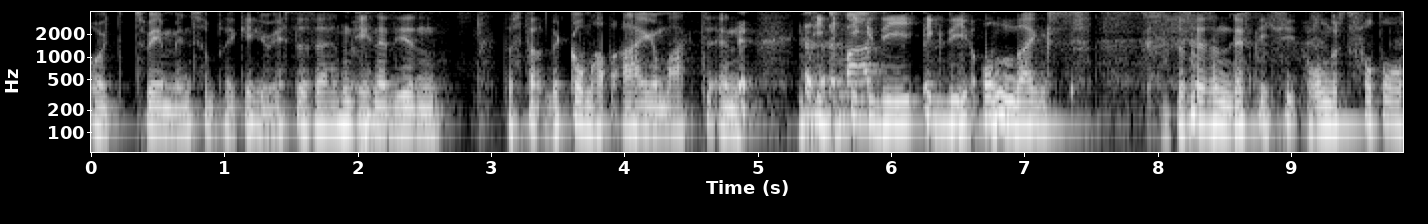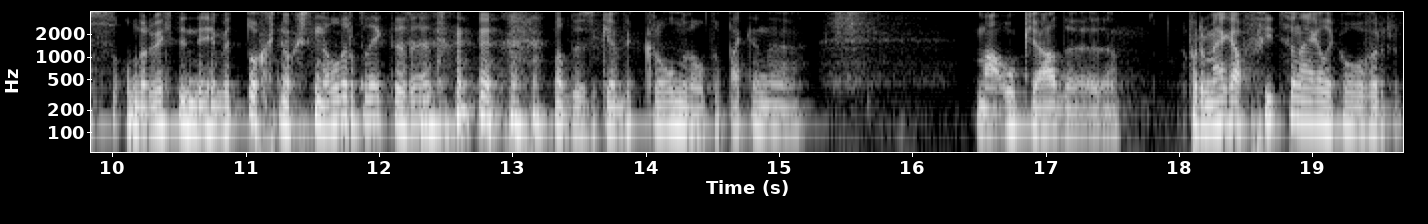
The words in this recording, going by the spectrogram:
ooit twee mensen bleken geweest te zijn. Ene die een, de, kom had aangemaakt en ik, die, ik die ondanks 3600 foto's onderweg te nemen toch nog sneller bleek te zijn. maar dus ik heb de kroon wel te pakken. eh. Maar ook ja, de, voor mij gaat fietsen eigenlijk over.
